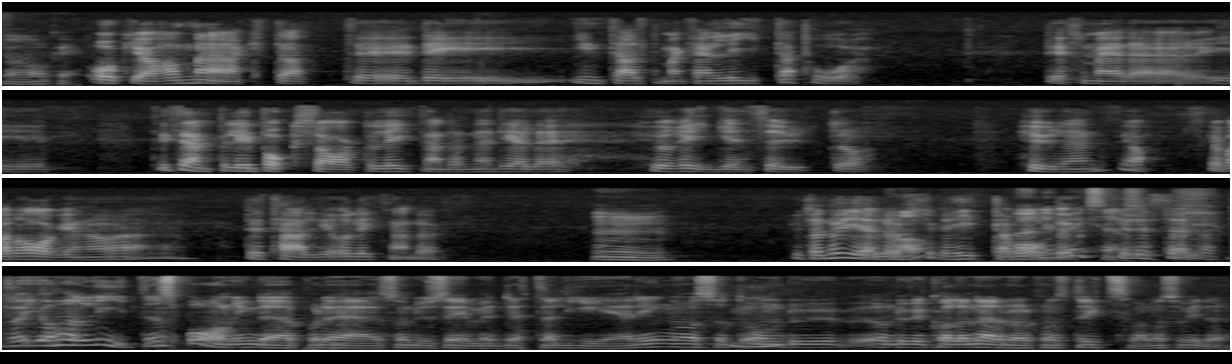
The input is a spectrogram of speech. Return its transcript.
Ja, okay. Och jag har märkt att eh, det är inte alltid man kan lita på det som är där i till exempel i boxart och liknande när det gäller hur riggen ser ut och hur den ja, ska vara dragen och detaljer och liknande. Mm. Utan då gäller det ja, att försöka hitta bra böcker istället. Jag har en liten spaning där på det här som du säger med detaljering och så att mm. om, du, om du vill kolla närmare på en stridsvagn och så vidare.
